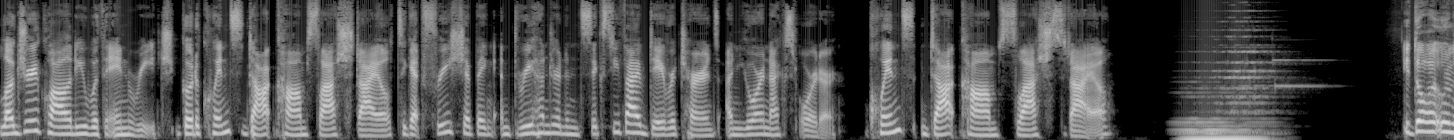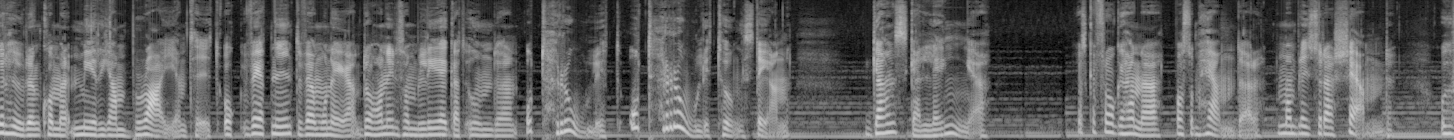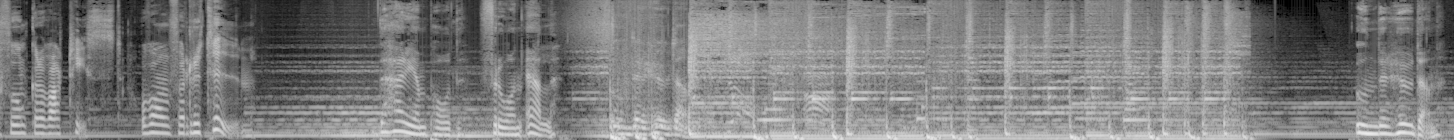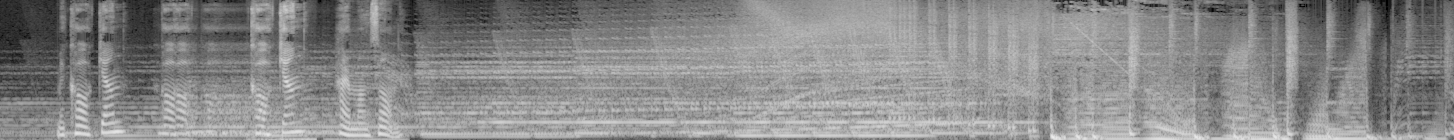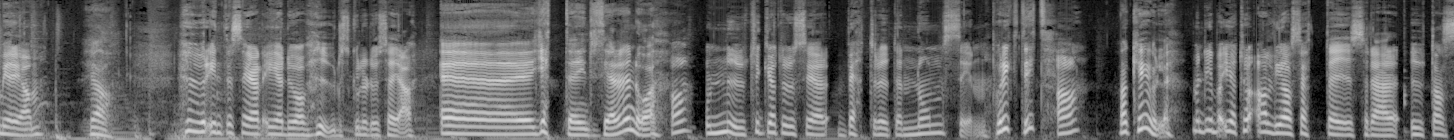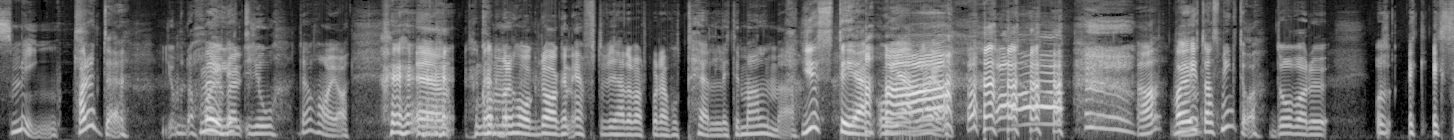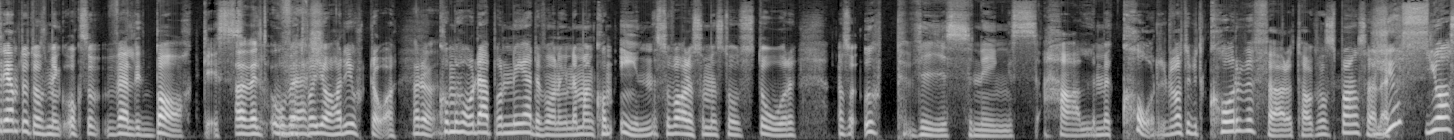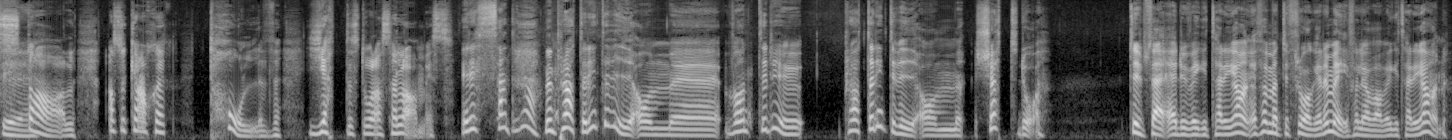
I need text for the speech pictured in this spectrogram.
Luxury quality within reach. Go to quince.com slash style to get free shipping and 365 day returns on your next order. Quince.com slash style. Idag i under huden kommer Miriam Bryant hit och vet ni inte vem hon är då har ni liksom legat under en otroligt, otroligt tung sten. Ganska länge. Jag ska fråga henne vad som händer när man blir sådär känd och hur funkar det att vara artist och vad har hon för rutin? Det här är en podd från L. Under huden. Under huden. Med Kakan. Kakan Hermansson. Miriam, Ja. hur intresserad är du av hud skulle du säga? Eh, jätteintresserad ändå. Ja, och nu tycker jag att du ser bättre ut än någonsin. På riktigt? Ja, Vad kul. men det är bara, jag tror aldrig jag har sett dig sådär utan smink. Har du inte? Jo, men det har jag Möjligt. väl. Jo, det har jag. Eh, kommer du ihåg dagen efter vi hade varit på det där hotellet i Malmö? Just det! Åh jävlar ja. ja. Var jag utan smink då? Då var du och, ex- extremt utan smink också väldigt bakis. Ja, väldigt och vet du vad jag hade gjort då? Vadå? Kommer ihåg där på nedervåningen när man kom in så var det som en stor, stor alltså uppvisningshall med korv. Det var typ ett korvföretag som sponsrade. Just jag det. stal alltså kanske 12 jättestora salamis. Är det sant? Men pratade inte vi om, eh, var inte du, pratade inte vi om kött då? Typ såhär, är du vegetarian? Jag för mig att du frågade mig ifall jag var vegetarian.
